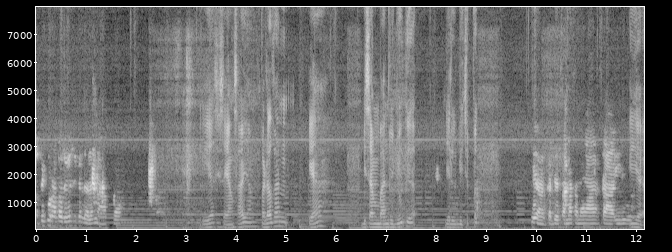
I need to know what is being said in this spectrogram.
Tapi kurang tahu juga sih kendalanya apa. Iya sih sayang-sayang. Padahal kan ya bisa membantu juga. Jadi lebih cepet. Iya kerja sama sama KAI iya.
